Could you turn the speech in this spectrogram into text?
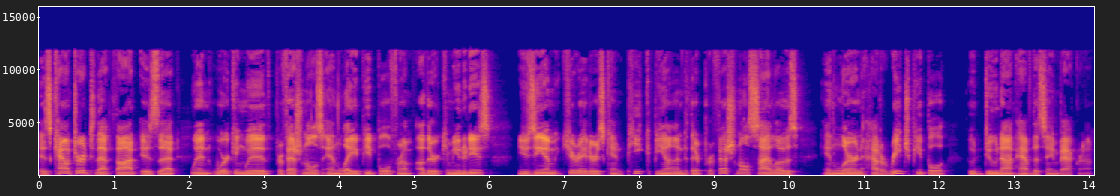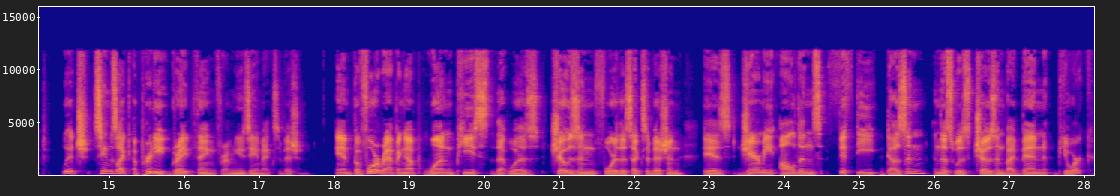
His counter to that thought is that when working with professionals and lay people from other communities, museum curators can peek beyond their professional silos and learn how to reach people who do not have the same background, which seems like a pretty great thing for a museum exhibition. And before wrapping up, one piece that was chosen for this exhibition is Jeremy Alden's 50 Dozen. And this was chosen by Ben Bjork.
